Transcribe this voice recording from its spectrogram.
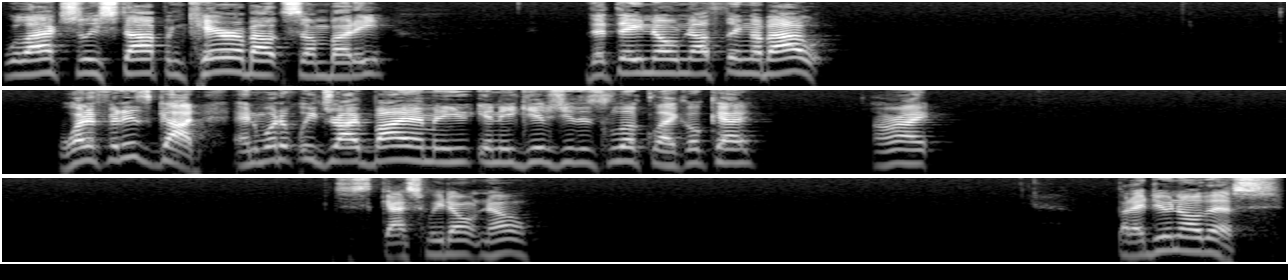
will actually stop and care about somebody that they know nothing about? What if it is God? And what if we drive by him and he, and he gives you this look like, okay, all right. Just guess we don't know. But I do know this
